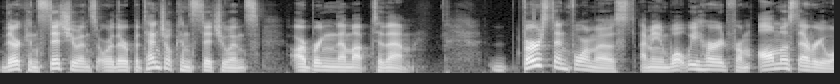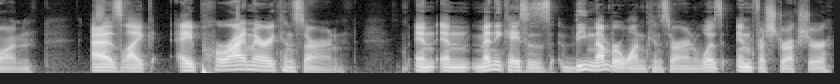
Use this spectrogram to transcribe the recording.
their constituents or their potential constituents are bringing them up to them. First and foremost, I mean, what we heard from almost everyone as like a primary concern, in, in many cases, the number one concern was infrastructure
